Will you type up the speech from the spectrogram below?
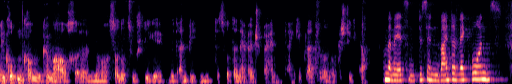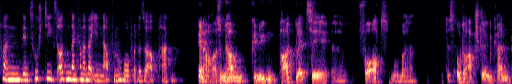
Wenn Gruppen kommen, können wir auch äh, nur Sonderzustiege mit anbieten. Das wird dann eben entsprechend eingeplant von der Logistik her. Und wenn man jetzt ein bisschen weiter weg wohnt von den Zustiegsorten, dann kann man bei Ihnen auf dem Hof oder so auch parken. Genau, also wir haben genügend Parkplätze äh, vor Ort, wo man das Auto abstellen kann.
